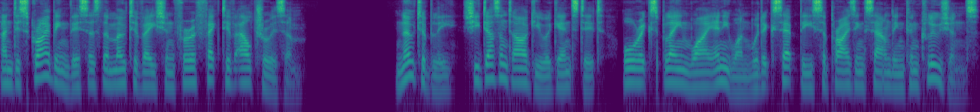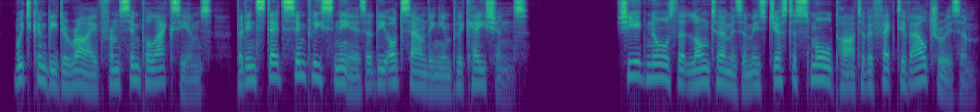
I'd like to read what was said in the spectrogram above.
and describing this as the motivation for effective altruism. Notably, she doesn't argue against it, or explain why anyone would accept these surprising sounding conclusions, which can be derived from simple axioms, but instead simply sneers at the odd sounding implications. She ignores that long termism is just a small part of effective altruism,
